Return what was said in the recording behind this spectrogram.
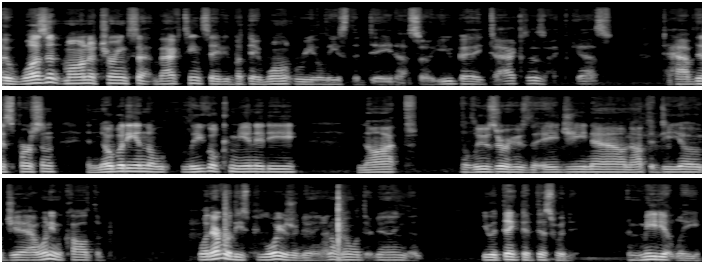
it wasn't monitoring vaccine safety, but they won't release the data. So you pay taxes, I guess, to have this person, and nobody in the legal community, not the loser who's the AG now, not the DOJ. I won't even call it the whatever these lawyers are doing, I don't know what they're doing, but you would think that this would immediately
